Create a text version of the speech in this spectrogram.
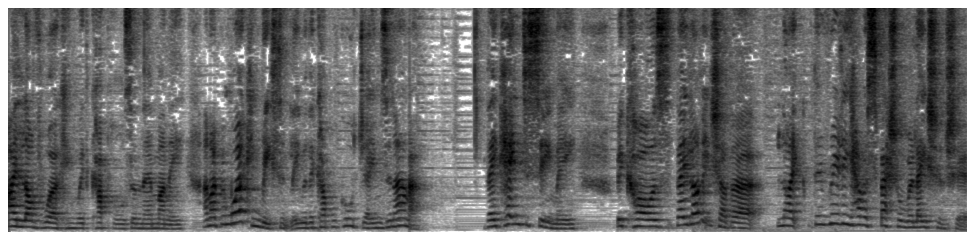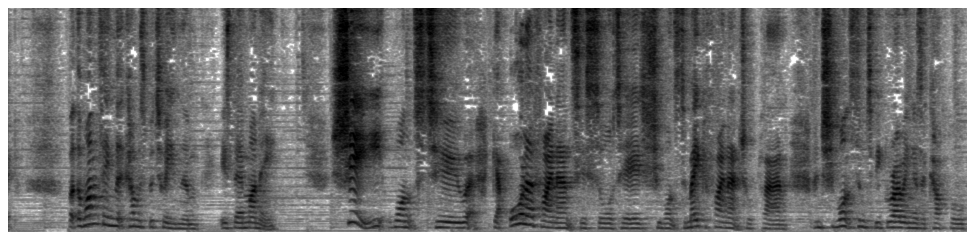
I love working with couples and their money, and I've been working recently with a couple called James and Anna. They came to see me because they love each other like they really have a special relationship. But the one thing that comes between them is their money. She wants to get all her finances sorted. She wants to make a financial plan and she wants them to be growing as a couple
